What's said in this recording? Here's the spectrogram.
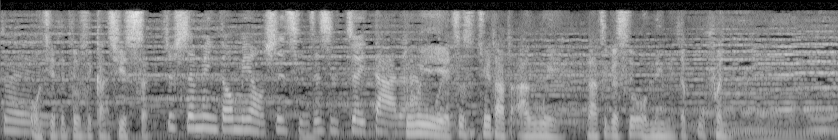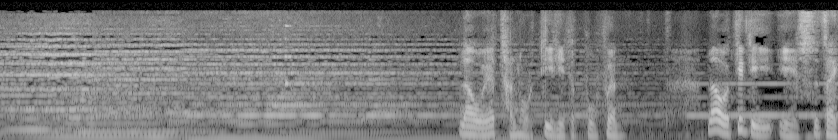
对，我觉得都是感谢神，就生命都没有事情，这是最大的。对，这是最大的安慰。那这个是我妹妹的部分。那我要谈我弟弟的部分。那我弟弟也是在，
